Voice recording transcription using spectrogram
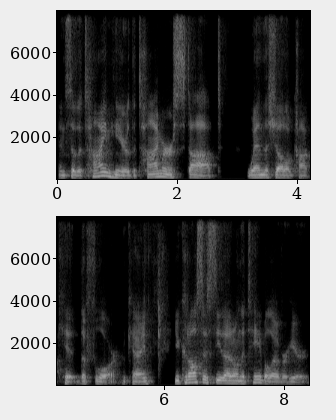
And so the time here, the timer stopped when the shuttlecock hit the floor, okay? You could also see that on the table over here,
